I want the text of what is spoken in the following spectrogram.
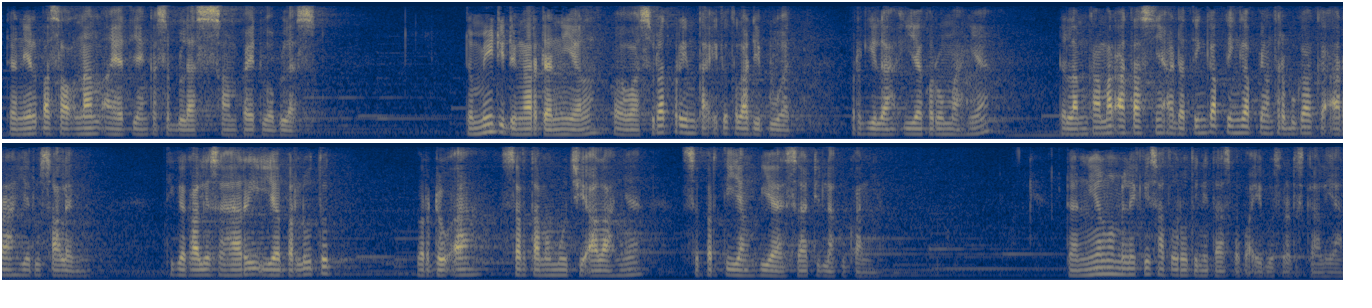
Daniel pasal 6 ayat yang ke-11 sampai 12. Demi didengar Daniel bahwa surat perintah itu telah dibuat, pergilah ia ke rumahnya. Dalam kamar atasnya ada tingkap-tingkap yang terbuka ke arah Yerusalem. Tiga kali sehari ia berlutut, berdoa, serta memuji Allahnya seperti yang biasa dilakukannya. Daniel memiliki satu rutinitas Bapak Ibu Saudara sekalian,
